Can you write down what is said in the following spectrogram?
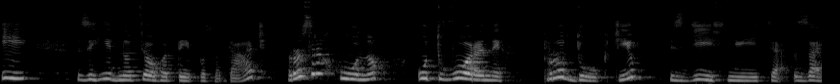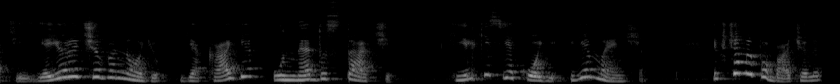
І згідно цього типу задач, розрахунок утворених продуктів здійснюється за тією речовиною, яка є у недостачі, кількість якої є менша. Якщо ми побачили,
